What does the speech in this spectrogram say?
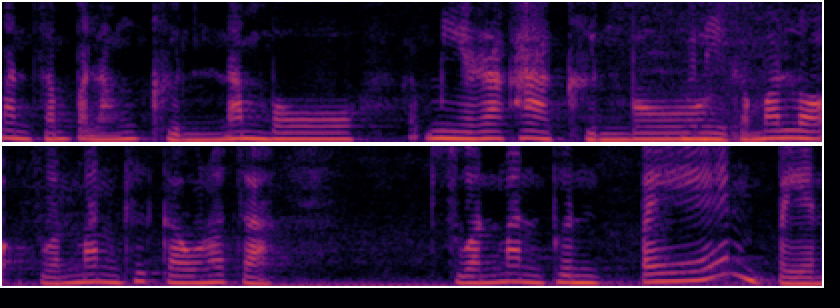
มันสำปะหลังขึ้นนำโบ มีราคาขึ้นโบมือนี้ก็มาเลาะสวนมันคือเก่าเนาะจ้ะสวนมันเพิ่นเป็นเป็น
